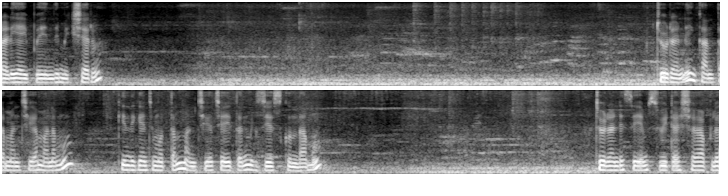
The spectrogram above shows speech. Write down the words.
రెడీ అయిపోయింది మిక్చరు. చూడండి ఇంకంత మంచిగా మనము కిందికించి మొత్తం మంచిగా చేయితో మిక్స్ చేసుకుందాము. చూడండి సేమ్ స్వీట్ షాప్లో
